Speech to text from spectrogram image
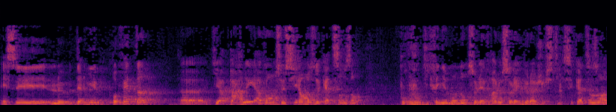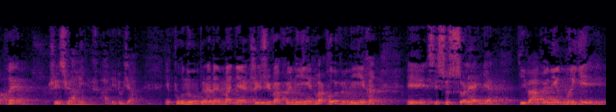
Et c'est le dernier prophète hein, euh, qui a parlé avant ce silence de 400 ans. Pour vous qui craignez mon nom, se lèvera le soleil de la justice. Et 400 ans après, Jésus arrive. Alléluia. Et pour nous, de la même manière, Jésus va venir, va revenir, et c'est ce soleil qui va venir briller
